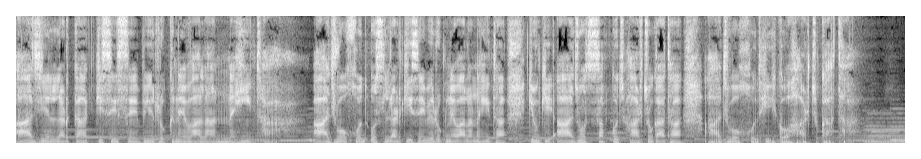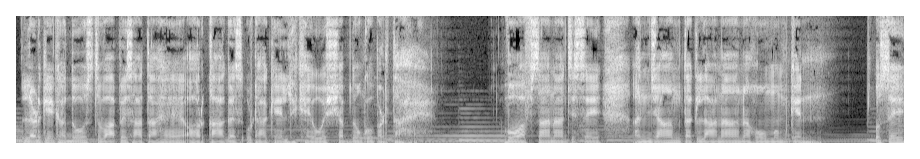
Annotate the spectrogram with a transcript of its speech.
आज ये लड़का किसी से भी रुकने वाला नहीं था। आज वो खुद उस लड़की से भी रुकने वाला नहीं था, क्योंकि आज वो सब कुछ हार चुका था। आज वो खुद ही को हार चुका था। लड़के का दोस्त वापस आता है और कागज़ उठा के लिखे हुए शब्दों को पढ़ता है। वो अफसाना जिसे अंजाम तक लाना न हो मुमकिन। उसे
